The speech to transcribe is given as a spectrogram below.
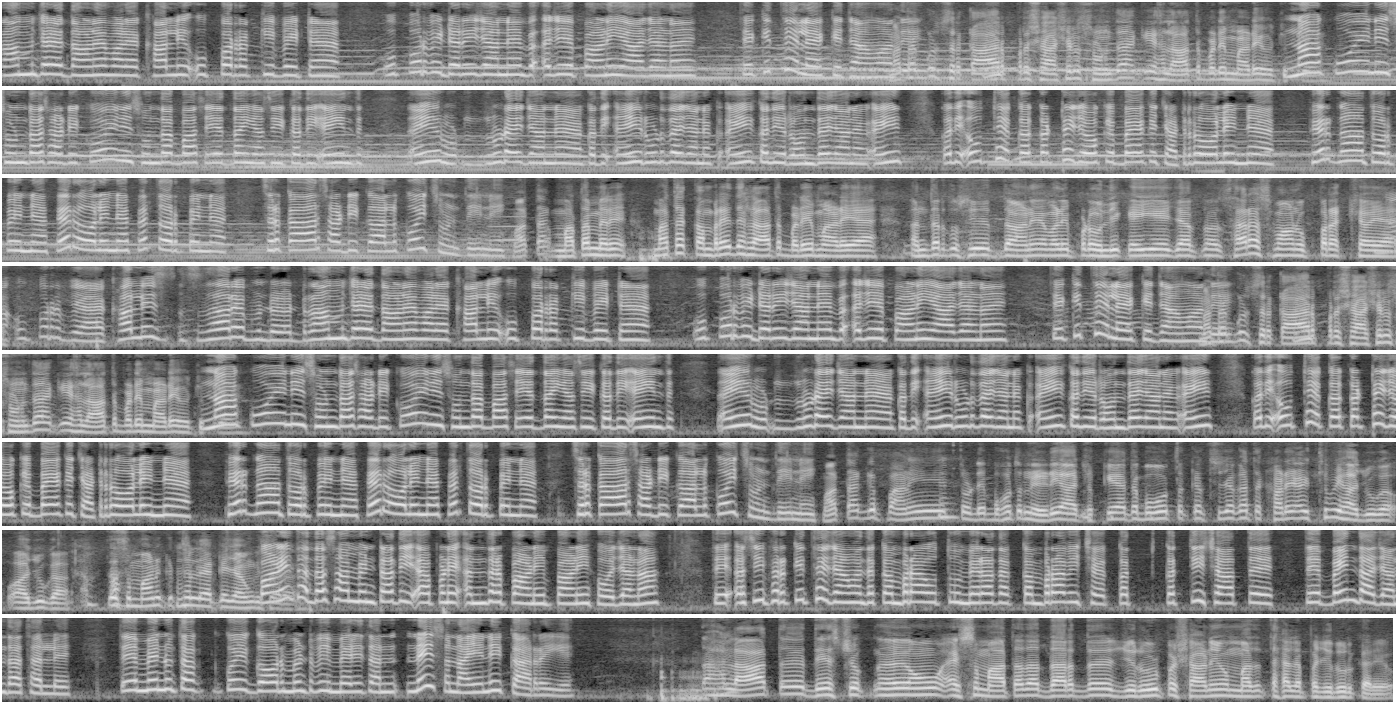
ਰਾਮ ਜਿਹੜੇ ਦਾਣੇ ਵਾਲੇ ਖਾਲੀ ਉੱਪਰ ਰੱਖੀ ਬੈਠੇ ਉੱਪਰ ਵੀ ਡਰੀ ਵੀ ਅਜੇ ਪਾਣੀ ਆ ਜਾਣਾ ਹੈ ਤੇ ਕਿੱਥੇ ਲੈ ਕੇ ਜਾਵਾਂਗੇ ਮਤਲਬ ਕੋਈ ਸਰਕਾਰ ਪ੍ਰਸ਼ਾਸਨ ਸੁਣਦਾ ਕਿ ਹਾਲਾਤ ਬੜੇ ਮਾੜੇ ਹੋ ਚੁੱਕੇ ਨਾ ਕੋਈ ਨਹੀਂ ਸੁਣਦਾ ਸਾਡੀ ਕੋਈ ਨਹੀਂ ਸੁਣਦਾ ਬਸ ਇਦਾਂ ਹੀ ਅਸੀਂ ਕਦੀ ਐਂ ਐਂ ਰੁੜੇ ਜਾਂਦੇ ਆ ਕਦੀ ਐਂ ਰੁੜਦੇ ਜਾਂਦੇ ਐਂ ਕਦੀ ਰੋਂਦੇ ਜਾਂਦੇ ਐਂ ਕਦੀ ਉੱਥੇ ਇਕੱਠੇ ਜੋ ਕੇ ਬਹਿ ਕੇ ਝੱਟ ਰੋ ਲੈਨੇ ਆ ਫਿਰ ਗਾਂ ਤੁਰ ਪੈਨੇ ਫਿਰ ਰੋ ਲੈਨੇ ਫਿਰ ਤੁਰ ਪੈਨੇ ਸਰਕਾਰ ਸਾਡੀ ਗੱਲ ਕੋਈ ਸੁਣਦੀ ਨਹੀਂ। ਮਾਤਾ ਮਾਤਾ ਮੇਰੇ ਮਾਤਾ ਕਮਰੇ ਦੇ ਹਾਲਾਤ ਬੜੇ ਮਾੜੇ ਆ। ਅੰਦਰ ਤੁਸੀਂ ਦਾਣੇ ਵਾਲੀ ਪੜੋਲੀ ਕਹੀਏ ਜਾਂ ਸਾਰਾ ਸਮਾਨ ਉੱਪਰ ਰੱਖਿਆ ਹੋਇਆ ਹੈ ਉੱਪਰ ਪਿਆ ਖਾਲੀ ਸਾਰੇ ਡਰਮ ਜਿਹੜੇ ਦਾਣੇ ਵਾਲੇ ਖਾਲੀ ਉੱਪਰ ਰੱਖੀ ਬੈਠੇ ਉੱਪਰ ਵੀ ਡਰੀ ਜਾਂਦੇ ਅਜੇ ਪਾਣੀ ਆ ਜਾਣਾ ਹੈ ਤੇ ਕਿੱਥੇ ਲੈ ਕੇ ਜਾਵਾਂਗੇ ਮਤਲਬ ਕੋਈ ਸਰਕਾਰ ਪ੍ਰਸ਼ਾਸਨ ਸੁਣਦਾ ਕਿ ਹਾਲਾਤ ਬੜੇ ਮਾੜੇ ਹੋ ਚੁੱਕੇ ਨਾ ਕੋਈ ਨਹੀਂ ਸੁਣਦਾ ਸਾਡੀ ਕੋਈ ਨਹੀਂ ਸੁਣਦਾ। ਬਸ ਇਦਾਂ ਹੀ ਅਸੀਂ ਕਦੀ ਐਂ ਐਂ ਰੁੜੇ ਜਾਂਦੇ ਆ ਕਦੀ ਐਂ ਰੁੜਦੇ ਜਾਂਦੇ ਐਂ ਕਦੀ ਰੋਂਦੇ ਜਾਂਦੇ ਐਂ ਕਦੀ ਉੱਥੇ ਇਕੱਠੇ ਜੋ ਕੇ ਬਹਿ ਕੇ ਝੱਟ ਰੋ ਲੈਨੇ ਫਿਰ ਗਾਂ ਤੁਰ ਪੈਨੇ ਫਿਰ ਰੋ ਲੈਨੇ ਫਿਰ ਤੁਰ ਪੈਨੇ ਸਰਕਾਰ ਸਾਡੀ ਗੱਲ ਕੋਈ ਸੁਣਦੀ ਨਹੀਂ। ਮਾਤਾ ਕਿ ਪਾਣੀ ਤੁਹਾਡੇ ਬਹੁਤ ਨੇੜੇ ਆ ਚੁੱਕਿਆ ਤੇ ਬਹੁਤ ਕਿਸ ਜਗ੍ਹਾ ਤੇ ਖੜੇ ਆ ਇੱਥੇ ਵੀ ਆ ਜਾਊਗਾ ਆ ਜਾਊਗਾ ਤੇ ਸਮਾਨ ਕਿੱਥੇ ਲੈ ਕੇ ਜਾਓਗੇ ਪਾਣੀ ਤਾਂ 10 ਮਿੰਟਾਂ ਦੀ ਆਪਣੇ ਅੰਦਰ ਪਾਣੀ ਪਾਣੀ ਹੋ ਜਾਣਾ। ਤੇ ਅਸੀਂ ਫਿਰ ਕਿੱਥੇ ਜਾਵਾਂਗੇ ਕਮਰਾ ਉਤੋਂ ਮੇਰਾ ਤਾਂ ਕਮਰਾ ਵੀ ਕੱਚ- ਛੱਤ ਤੇ ਤੇ ਬਹਿੰਦਾ ਜਾਂਦਾ ਥੱਲੇ। ਤੇ ਮੈਨੂੰ ਤਾਂ ਕੋਈ ਗਵਰਨਮੈਂਟ ਵੀ ਮੇਰੀ ਤਾਂ ਨਹੀਂ ਸੁਣਾਈ ਨਹੀਂ ਕਰ ਰਹੀ ਹੈ ਤਾਂ ਹਾਲਾਤ ਦੇਖ ਚੁੱਕੇ ਹੋ ਇਸ ਮਾਤਾ ਦਾ ਦਰਦ ਜ਼ਰੂਰ ਪਛਾਣਿਓ ਮਦਦ ਹੈਲਪ ਜ਼ਰੂਰ ਕਰਿਓ।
